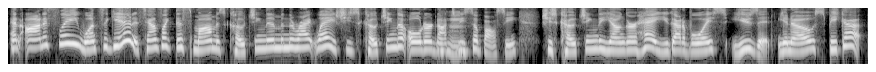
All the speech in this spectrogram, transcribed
And honestly, once again, it sounds like this mom is coaching them in the right way. She's coaching the older not to be so bossy. She's coaching the younger, hey, you got a voice, use it, you know, speak up.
